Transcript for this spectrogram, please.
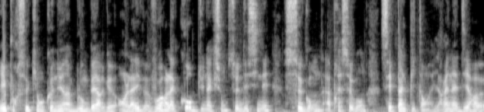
et pour ceux qui ont connu un Bloomberg en live, voir la courbe d'une action se dessiner seconde après seconde, c'est palpitant, il n'y a rien à dire, euh,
